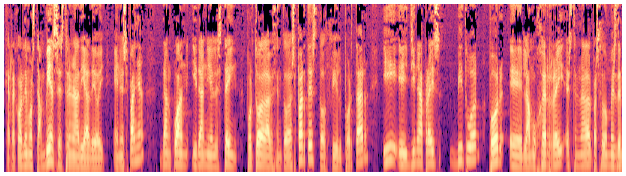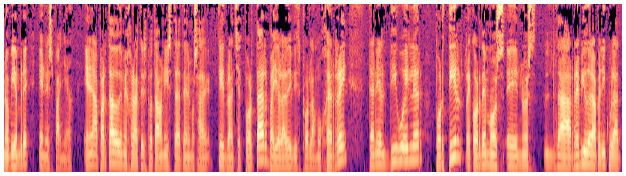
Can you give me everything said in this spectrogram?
que recordemos también se estrena a día de hoy en España, Dan Kwan y Daniel Stein por toda la vez en todas partes, Todd Field por Tar y, Gina Price Bitworth por eh, La Mujer Rey, estrenada el pasado mes de noviembre en España. En el apartado de Mejor Actriz Protagonista tenemos a Kate Blanchett por Tar, Viola Davis por La Mujer Rey, Daniel D. Weyler por Till. Recordemos eh, nuestra review de la película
